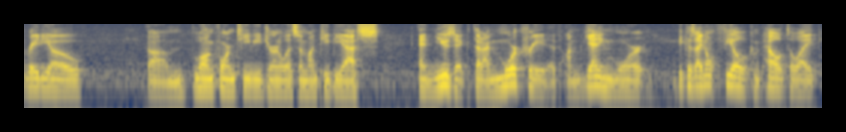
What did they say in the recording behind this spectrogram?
radio, um, long form TV journalism on PBS, and music, that I'm more creative. I'm getting more because I don't feel compelled to like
